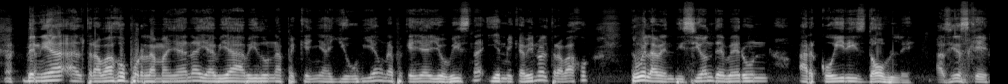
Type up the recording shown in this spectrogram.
venía al trabajo por la mañana y había habido una pequeña lluvia, una pequeña llovizna, y en mi camino al trabajo tuve la bendición de ver un arco iris doble. Así es que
